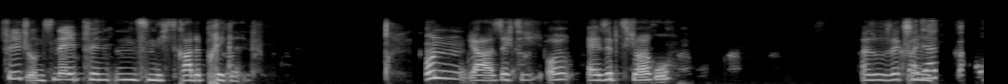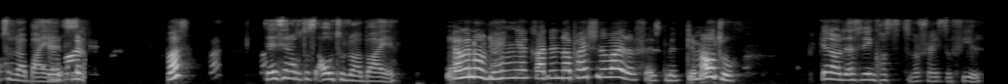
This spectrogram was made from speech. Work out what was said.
Filch und Snape finden es nicht gerade prickelnd. Und ja, 60 Euro, äh, 70 Euro. Also Weil 600. der das Auto dabei Äh, Was? Da ist ja noch das Auto dabei. Ja, genau, die hängen ja gerade in der peitschenden Weide fest mit dem Auto. Genau, deswegen kostet es wahrscheinlich so viel.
